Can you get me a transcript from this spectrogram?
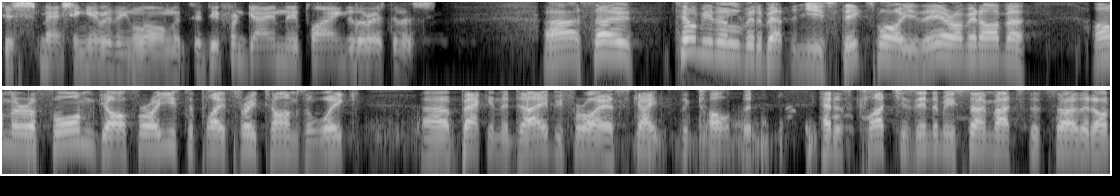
just smashing everything along. It's a different game they're playing to the rest of us. Uh, so tell me a little bit about the new sticks while you're there. I mean, I'm a I'm a reformed golfer. I used to play three times a week uh, back in the day before I escaped the cult that had its clutches into me so much that so that I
